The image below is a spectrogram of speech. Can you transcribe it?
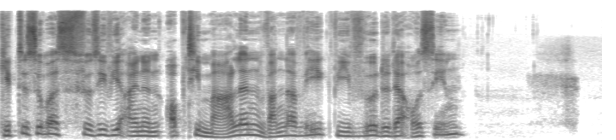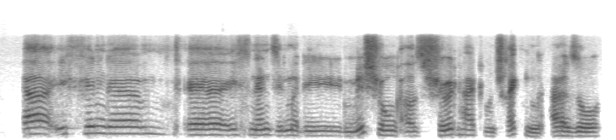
Gibt es sowas für Sie wie einen optimalen Wanderweg? Wie würde der aussehen? Ja, ich finde, äh, ich nenne es immer die Mischung aus Schönheit und Schrecken. Also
